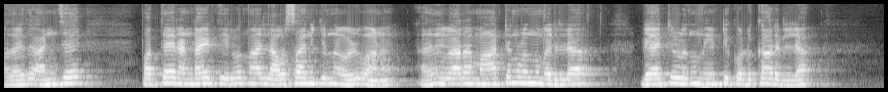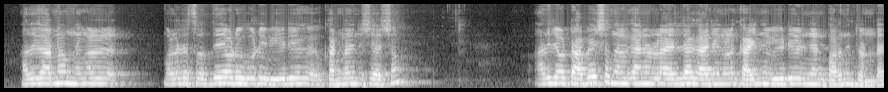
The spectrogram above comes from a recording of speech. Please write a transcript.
അതായത് അഞ്ച് പത്ത് രണ്ടായിരത്തി ഇരുപത്തിനാലിൽ അവസാനിക്കുന്ന ഒഴിവാണ്. അതിന് വേറെ മാറ്റങ്ങളൊന്നും വരില്ല. ഡേറ്റുകളൊന്നും നീട്ടി കൊടുക്കാറില്ല അത് കാരണം നിങ്ങൾ വളരെ ശ്രദ്ധയോടുകൂടി വീഡിയോ കണ്ടതിന് ശേഷം അതിലോട്ട് അപേക്ഷ നൽകാനുള്ള എല്ലാ കാര്യങ്ങളും കഴിഞ്ഞ വീഡിയോയിൽ ഞാൻ പറഞ്ഞിട്ടുണ്ട്.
